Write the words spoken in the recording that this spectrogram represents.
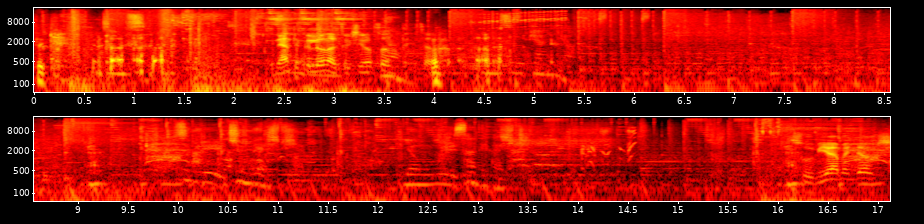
새끼 내한테 끌려날 정신 없었는데. 변경. 수비를 준비하십시오. 영웅을 선택하십시오. 수비하면 역시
